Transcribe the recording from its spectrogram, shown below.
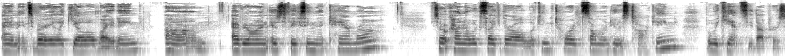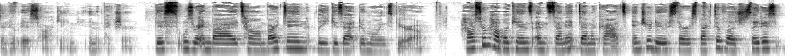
and it's very like yellow lighting. Um, everyone is facing the camera. So it kind of looks like they're all looking towards someone who is talking, but we can't see that person who is talking in the picture. This was written by Tom Barton, Lee Gazette Des Moines Bureau. House Republicans and Senate Democrats introduced their respective legislative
